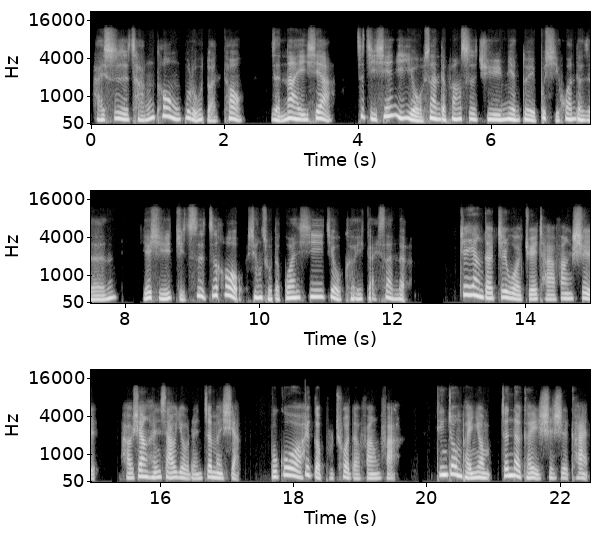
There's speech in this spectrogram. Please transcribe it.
还是长痛不如短痛，忍耐一下，自己先以友善的方式去面对不喜欢的人，也许几次之后，相处的关系就可以改善了。这样的自我觉察方式，好像很少有人这么想，不过是个不错的方法。听众朋友真的可以试试看，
